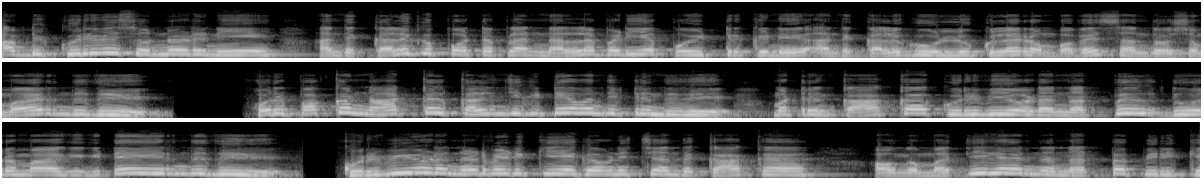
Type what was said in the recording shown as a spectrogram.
அப்படி குருவி சொன்ன உடனே அந்த கழுகு போட்ட பிளான் நல்லபடியா போயிட்டு இருக்குன்னு அந்த கழுகு உள்ளுக்குள்ள ரொம்பவே சந்தோஷமா இருந்தது. ஒரு பக்கம் நாட்கள் கழிஞ்சுக்கிட்டே வந்துட்டு இருந்தது. மற்றும் காக்கா குருவியோட நட்பு தூரமாகிக்கிட்டே இருந்தது. குருவியோட நடவடிக்கையை கவனிச்ச அந்த காக்கா அவங்க மத்தியில இருந்த நட்பை பிரிக்க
